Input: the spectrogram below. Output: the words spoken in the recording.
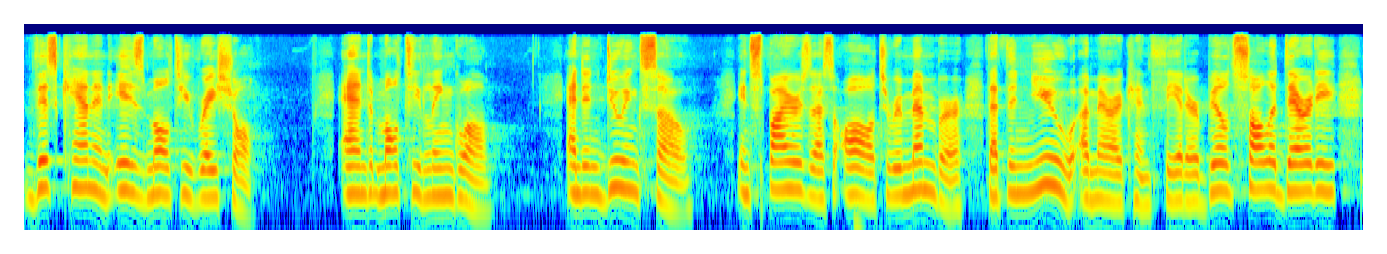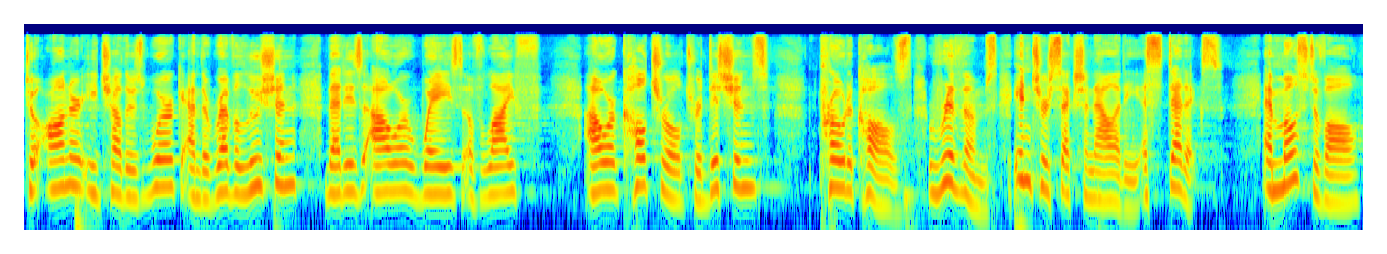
This canon is multiracial and multilingual, and in doing so, inspires us all to remember that the new American theater builds solidarity to honor each other's work and the revolution that is our ways of life, our cultural traditions, protocols, rhythms, intersectionality, aesthetics, and most of all,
